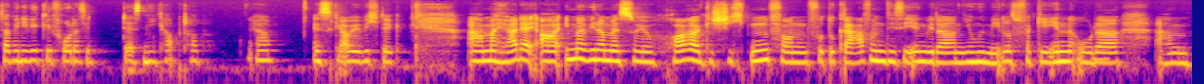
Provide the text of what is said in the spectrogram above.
da bin ich wirklich froh, dass ich das nie gehabt habe. Ja, ist, glaube ich, wichtig. Ähm, man hört ja auch immer wieder mal so Horrorgeschichten von Fotografen, die sich irgendwie da an junge Mädels vergehen oder, ähm,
